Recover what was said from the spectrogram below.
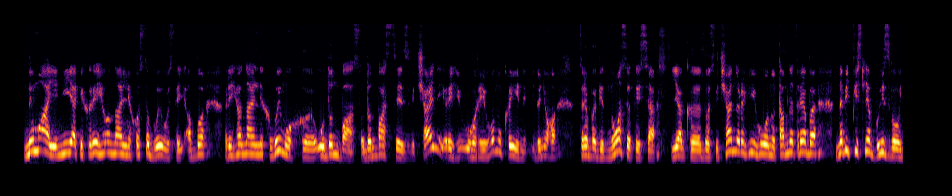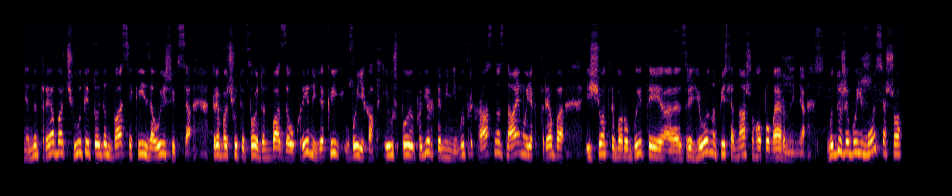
Немає ніяких регіональних особливостей або регіональних вимог е, у Донбасу. Донбас це звичайний регіон України, і до нього треба відноситися як е, до звичайного регіону. Там не треба навіть після визволення, не треба чути той Донбас, який залишився. Треба чути той Донбас за Україну, який виїхав. І уж повірте мені, ми прекрасно знаємо, як треба і що треба робити е, з регіоном після нашого повернення. Ми дуже боїмося, що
